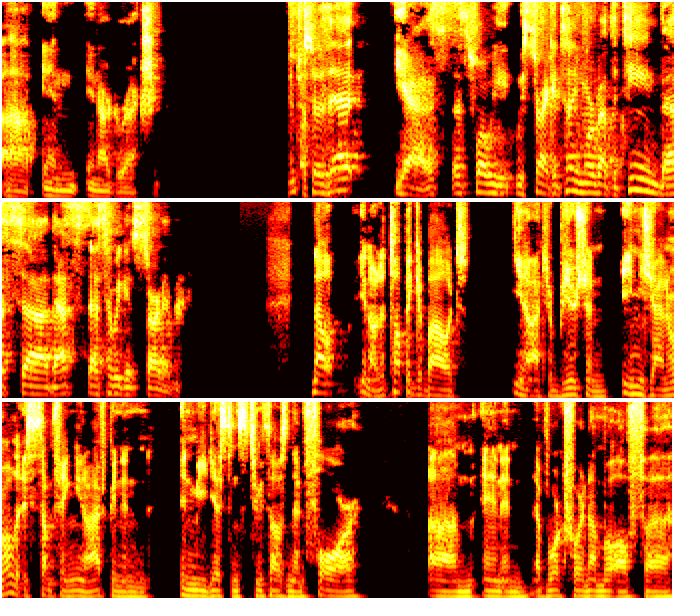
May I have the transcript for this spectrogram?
uh, in in our direction. So that yeah, that's that's why we we start. I can tell you more about the team. That's uh, that's that's how we get started. Now, you know, the topic about you know attribution in general is something you know I've been in in media since 2004 um, and, and I've worked for a number of uh,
